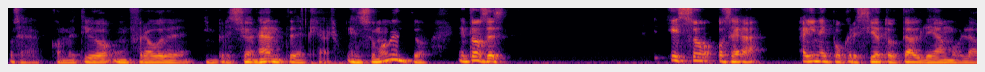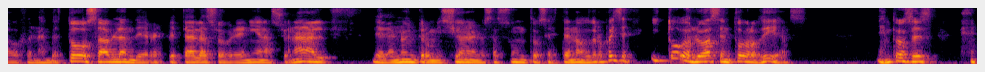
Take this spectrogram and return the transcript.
o sea, cometió un fraude impresionante en su momento. Entonces, eso, o sea, hay una hipocresía total de ambos lados, Fernanda. Todos hablan de respetar la soberanía nacional, de la no intromisión en los asuntos externos de otros países, y todos lo hacen todos los días. Entonces,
